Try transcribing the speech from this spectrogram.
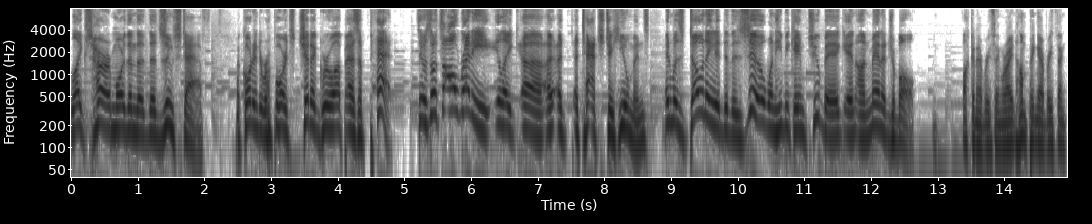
likes her more than the, the zoo staff. According to reports, Chita grew up as a pet So, it's already like uh, attached to humans and was donated to the zoo when he became too big and unmanageable. Fucking everything, right? Humping everything.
